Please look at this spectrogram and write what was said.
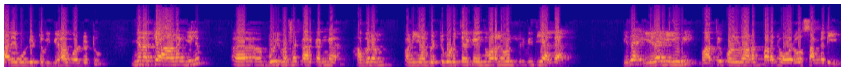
തലയും കൊണ്ടിട്ടു വിഗ്രഹം കൊണ്ടിട്ടു. ഇങ്ങനൊക്കെ ആണെങ്കിലും ഭൂരിപക്ഷക്കാർക്ക് അങ്ങ് അമ്പലം പണിയാൻ വിട്ടുകൊടുത്തേക്കെ എന്ന് പറഞ്ഞ ഒരു വിധിയല്ല. ഇത് ഇഴകീറി മാത്യു കുഴൽനാടൻ പറഞ്ഞ ഓരോ സംഗതിയും.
